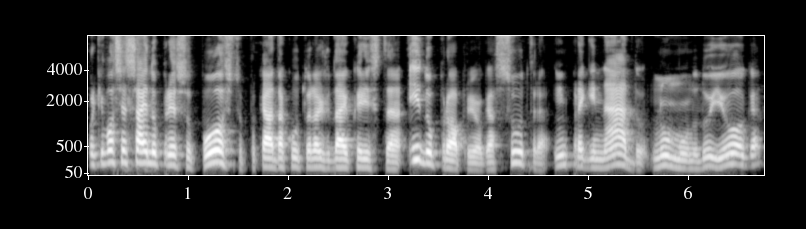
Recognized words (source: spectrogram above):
Porque você sai do pressuposto, por causa da cultura judaico-cristã e do próprio Yoga Sutra, impregnado no mundo do yoga,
